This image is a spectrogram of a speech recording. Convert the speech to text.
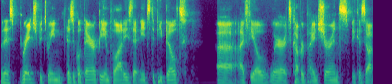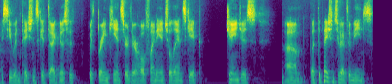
this bridge between physical therapy and Pilates that needs to be built. Uh, I feel where it's covered by insurance because obviously when patients get diagnosed with with brain cancer, their whole financial landscape changes. Um, but the patients who have the means,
